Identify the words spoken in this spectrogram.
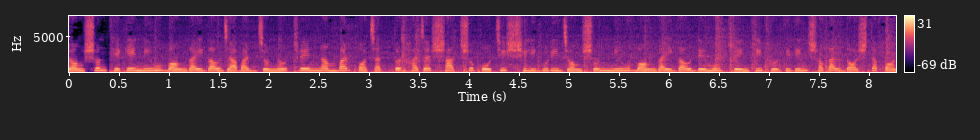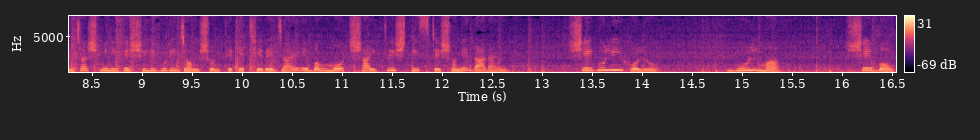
জংশন থেকে নিউ বঙ্গাইগাঁও যাবার জন্য ট্রেন নাম্বার পঁচাত্তর হাজার সাতশো পঁচিশ Siliguri junction, new Bongaigaon DEMU ট্রেনটি প্রতিদিন সকাল দশটা পঞ্চাশ মিনিটে শিলিগুড়ি জংশন থেকে ছেড়ে যায় এবং মোট সাঁত্রিশটি স্টেশনে দাঁড়ায়। সেগুলি হল গুলমা, সেবক,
